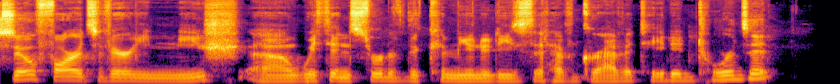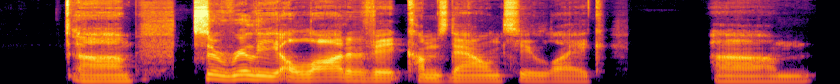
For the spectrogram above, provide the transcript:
so far it's very niche uh, within sort of the communities that have gravitated towards it. Um, so really a lot of it comes down to like um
